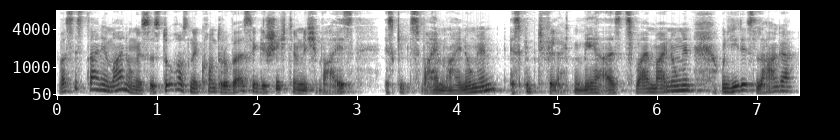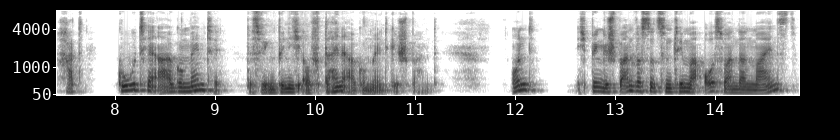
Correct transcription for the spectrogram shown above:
Was ist deine Meinung? Es ist durchaus eine kontroverse Geschichte und ich weiß, es gibt zwei Meinungen, es gibt vielleicht mehr als zwei Meinungen und jedes Lager hat gute Argumente. Deswegen bin ich auf dein Argument gespannt. Und ich bin gespannt, was du zum Thema Auswandern meinst.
